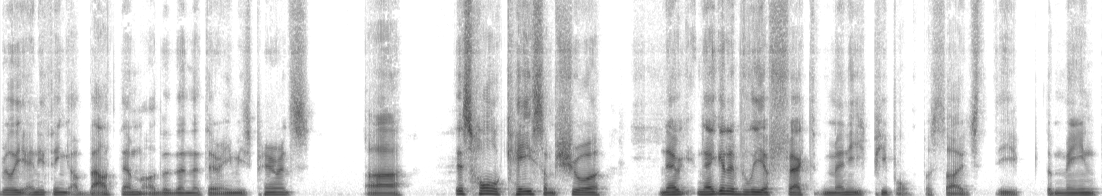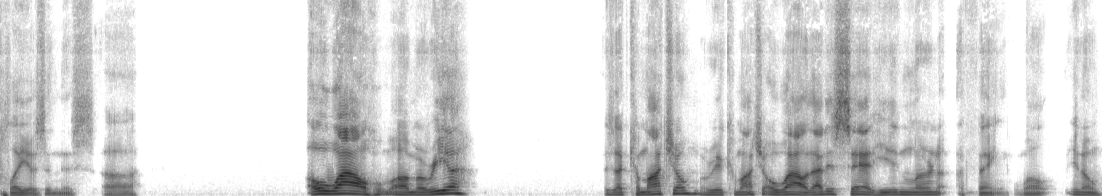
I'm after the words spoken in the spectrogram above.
really anything about them other than that they're Amy's parents. Uh, this whole case, I'm sure, neg- negatively affect many people besides the the main players in this. Uh, oh wow, uh, Maria, is that Camacho? Maria Camacho. Oh wow, that is sad. He didn't learn a thing. Well, you know,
